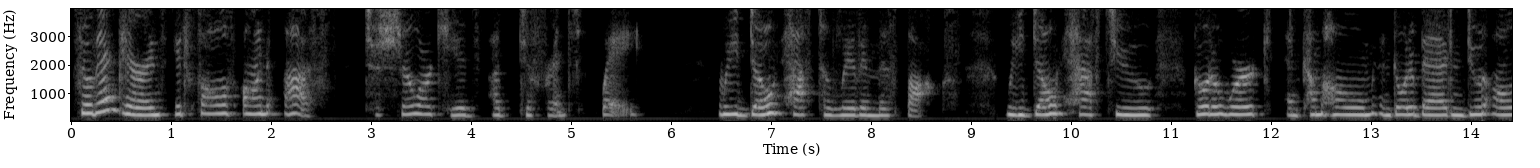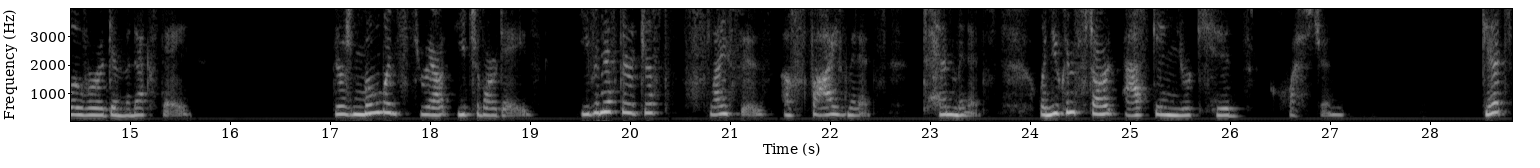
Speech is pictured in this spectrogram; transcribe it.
So then, parents, it falls on us to show our kids a different way. We don't have to live in this box. We don't have to go to work and come home and go to bed and do it all over again the next day. There's moments throughout each of our days, even if they're just slices of five minutes, 10 minutes, when you can start asking your kids questions. Get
